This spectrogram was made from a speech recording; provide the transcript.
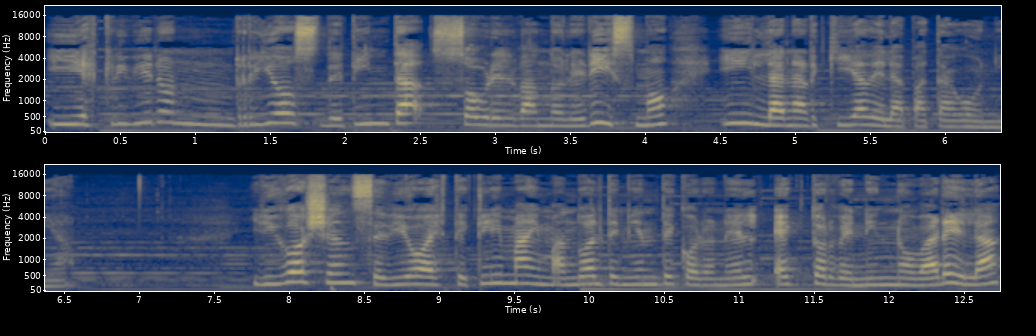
y escribieron ríos de tinta sobre el bandolerismo y la anarquía de la Patagonia. Irigoyen cedió a este clima y mandó al teniente coronel Héctor Benigno Varela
